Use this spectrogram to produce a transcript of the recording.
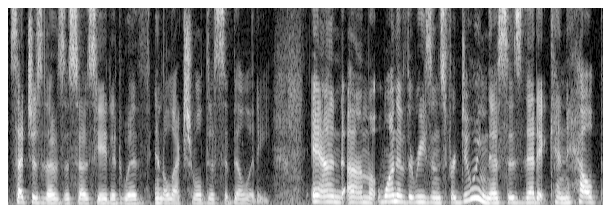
such as those associated with intellectual disability? And um, one of the reasons for doing this is that it can help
